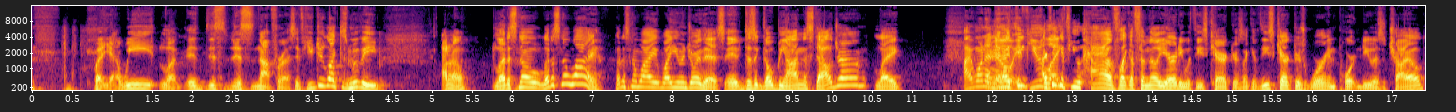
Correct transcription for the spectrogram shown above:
but yeah, we look. It, this this is not for us. If you do like this movie, I don't know. Let us know. Let us know why. Let us know why why you enjoy this. It, does it go beyond nostalgia? Like, I want to know I think if you I like. think if you have like a familiarity with these characters, like if these characters were important to you as a child,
